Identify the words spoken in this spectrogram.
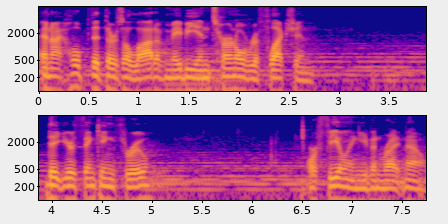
And I hope that there's a lot of maybe internal reflection that you're thinking through or feeling even right now.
